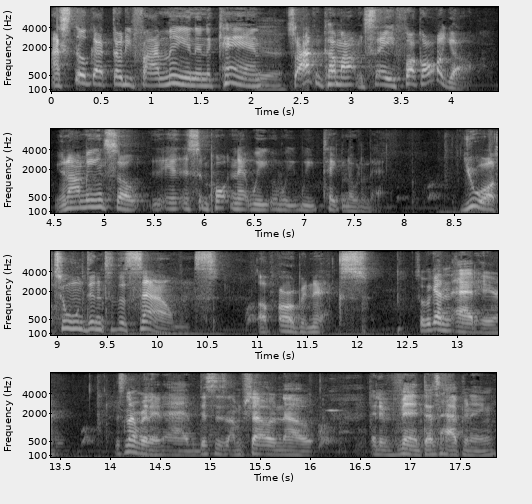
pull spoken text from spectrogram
I still got 35 million in the can, Yeah. so I can come out and say fuck all y'all. You know what I mean? So it's important that we, we we take note of that. You are tuned into the sounds of Urban X. So we got an ad here. It's not really an ad. This is I'm shouting out an event that's happening.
